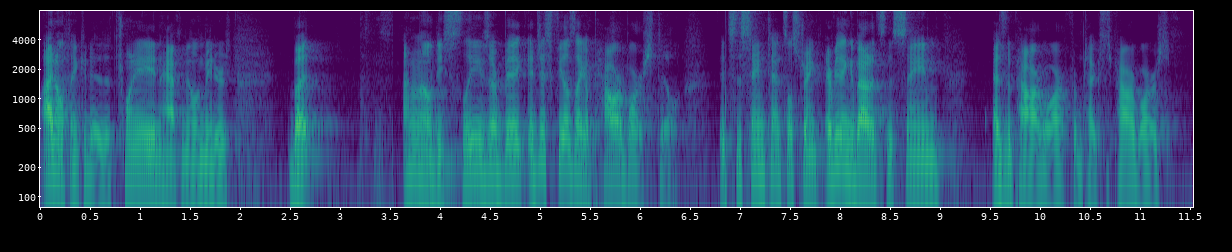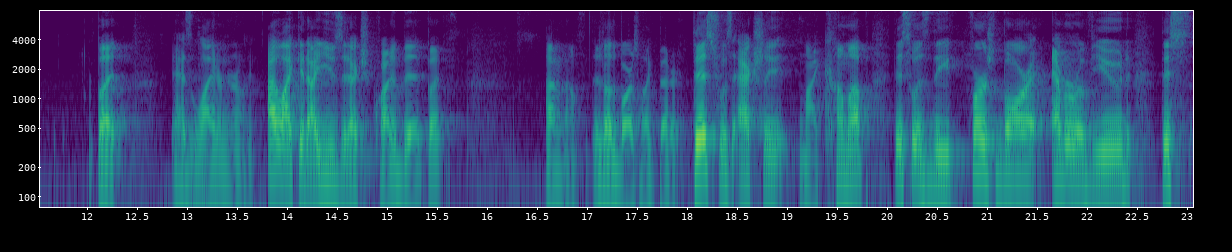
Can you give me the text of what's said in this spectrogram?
I don't think it is. It's 28 and a half millimeters, but I don't know, these sleeves are big. It just feels like a power bar still. It's the same tensile strength. Everything about it's the same as the power bar from Texas Power Bars, but it has a lighter knurling. I like it. I use it actually quite a bit, but I don't know. There's other bars I like better. This was actually my come up. This was the first bar I ever reviewed. This,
